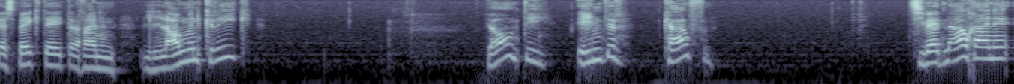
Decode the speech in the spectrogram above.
der Spectator, auf einen langen Krieg. Ja, und die Inder kaufen. Sie werden auch eine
